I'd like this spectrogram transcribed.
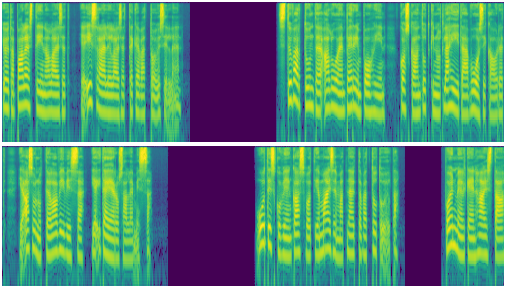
joita palestiinalaiset ja israelilaiset tekevät toisilleen. Stewart tuntee alueen perin pohjiin, koska on tutkinut lähi vuosikaudet ja asunut Tel Avivissa ja Itä-Jerusalemissa. Uutiskuvien kasvot ja maisemat näyttävät tutuilta. Voin melkein haistaa,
